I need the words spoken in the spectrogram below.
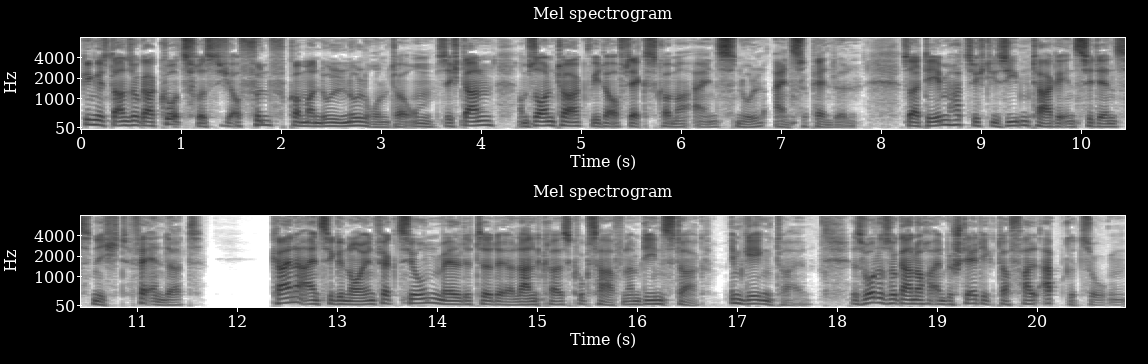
ging es dann sogar kurzfristig auf 5,00 runter, um sich dann am Sonntag wieder auf 6,10 einzupendeln. Seitdem hat sich die 7-Tage-Inzidenz nicht verändert. Keine einzige Neuinfektion meldete der Landkreis Cuxhaven am Dienstag. Im Gegenteil. Es wurde sogar noch ein bestätigter Fall abgezogen.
